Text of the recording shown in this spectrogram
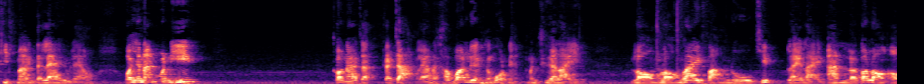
ผิดมาตั้งแต่แรกอยู่แล้ว เพราะฉะนั้นวันนี้ ก็น่าจะกระจ่างแล้วนะครับ ว่าเรื่องทั้งหมดเนี่ยมันคืออะไร ลองลองไล่ฟังดูคลิปหลาย ๆ อัน แล้วก็ลองเอา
